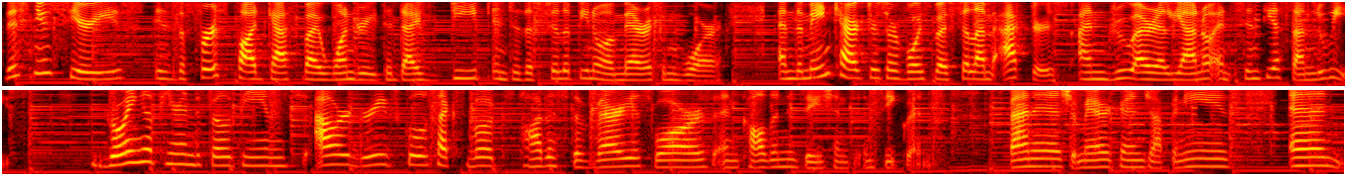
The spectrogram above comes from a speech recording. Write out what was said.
This new series is the first podcast by Wondery to dive deep into the Filipino-American War, and the main characters are voiced by Film actors Andrew Arellano and Cynthia San Luis. Growing up here in the Philippines, our grade school textbooks taught us the various wars and colonizations in sequence Spanish, American, Japanese, and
